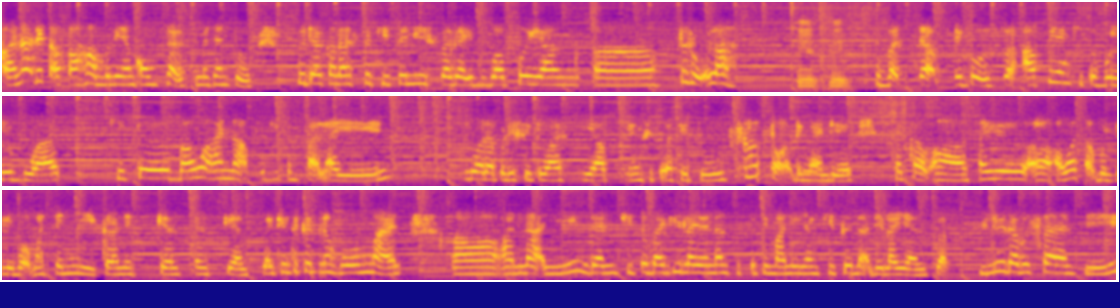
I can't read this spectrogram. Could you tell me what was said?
Anak dia tak faham benda yang kompleks macam tu. So dia akan rasa kita ni sebagai ibu bapa yang uh, teruk lah Mhm. sebab tak ego so apa yang kita boleh buat kita bawa anak pergi tempat lain keluar daripada situasi apa yang situasi tu talk dengan dia. Cakap ah, saya ah, awak tak boleh buat macam ni kerana sekian sekian sekian. Sebab kita kena hormat ah, anak ni dan kita bagi layanan seperti mana yang kita nak dilayan. Sebab bila dah besar nanti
